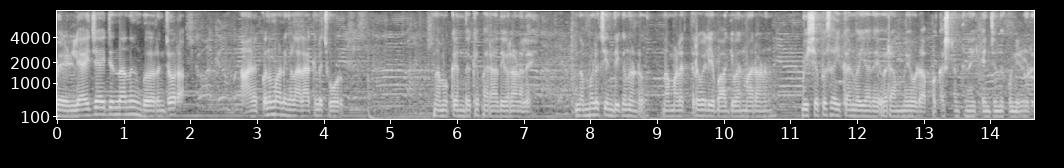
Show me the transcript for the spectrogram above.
വെള്ളിയാഴ്ച ആയിട്ട് എന്താന്ന് വേറും ചോറാ. ആനക്കൊന്നും വേണം നിങ്ങൾ അലാക്കിന്റെ ചോറ്. നമുക്ക് എന്തൊക്കെ പരാതികളാണല്ലേ? നമ്മൾ ചിന്തിക്കുന്നുണ്ടോ? നമ്മൾ എത്ര വലിയ ഭാഗ്യവാന്മാരാണ്? വിശപ്പ് സഹിക്കാൻ വയ്യാതെ ഒരമ്മയോട് അപ്പ കഷ്ണത്തിനായി കെഞ്ചുന്ന കുഞ്ഞിനോട്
